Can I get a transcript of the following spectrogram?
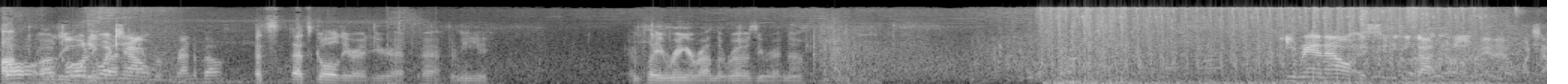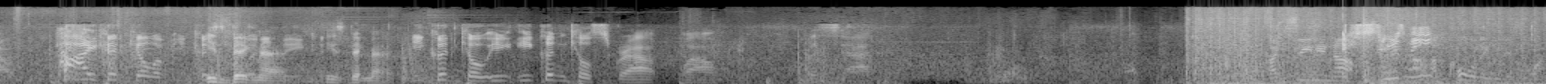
uh, Goldie, watch down out. Roundabout. That's that's Goldie right here after, after me. I'm playing Ring Around the Rosie right now. He ran out as soon as he got to me. He ran out. Watch out. Ha! He couldn't kill him. He couldn't He's kill big mad. anything. He's big mad. He couldn't kill. He he couldn't kill Scrap. Wow. That's sad. I've seen enough. Excuse me? I'm calling this one.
